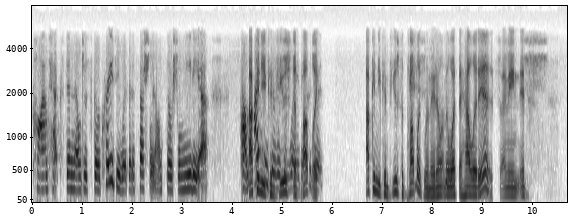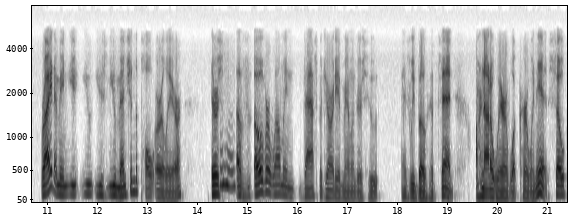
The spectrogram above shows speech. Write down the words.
context and they'll just go crazy with it, especially on social media. Um, How can you confuse the public? How can you confuse the public when they don't know what the hell it is? I mean, it's right. I mean, you you you, you mentioned the poll earlier. There's mm-hmm. an overwhelming vast majority of Marylanders who as we both have said, are not aware of what Kirwan is. So,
